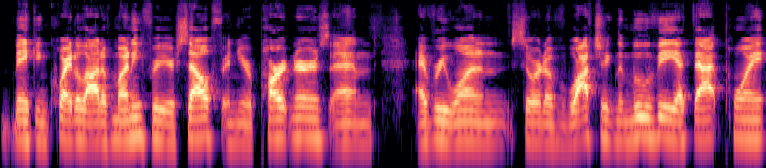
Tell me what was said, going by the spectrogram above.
making quite a lot of money for yourself and your partners, and everyone sort of watching the movie at that point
